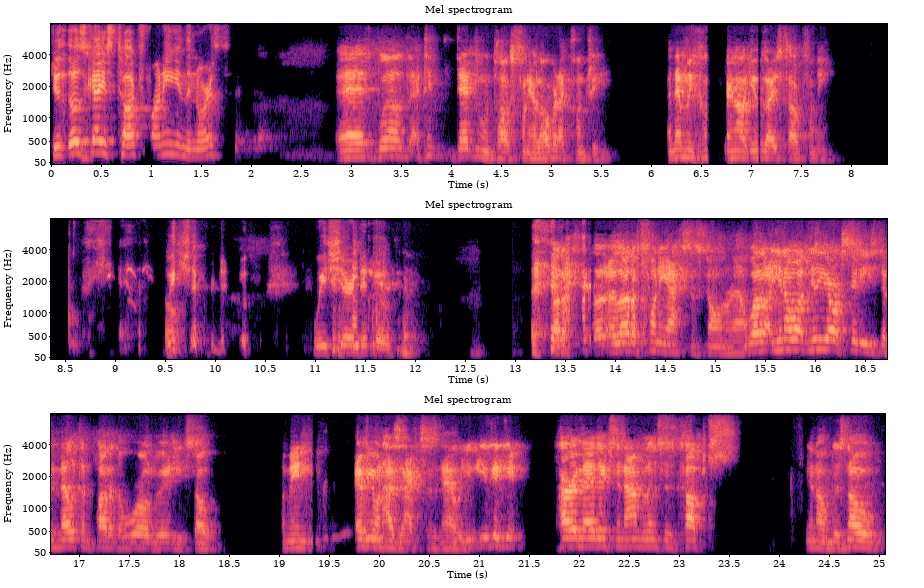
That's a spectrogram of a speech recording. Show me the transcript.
Do those guys talk funny in the north? Uh, well, I think everyone talks funny all over that country, and then we come here and all you guys talk funny. We sure do. We sure do. a, lot of, a lot of funny accents going around. Well, you know what? New York City is the melting pot of the world, really. So, I mean, everyone has access now. You, you can get paramedics and ambulances, cops. You know, there's no.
